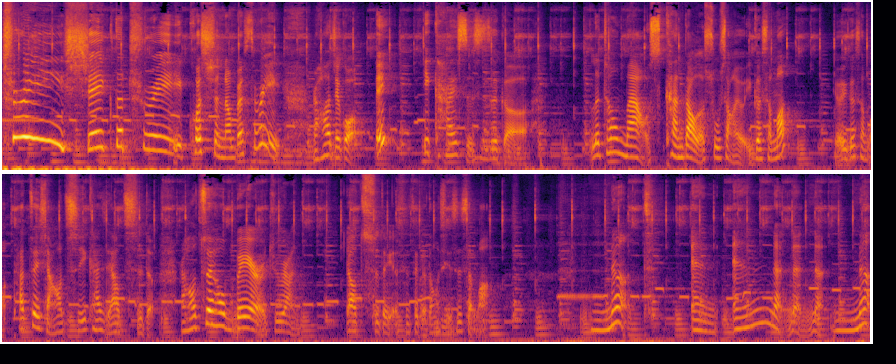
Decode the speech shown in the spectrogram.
tree shake the tree. Question number three. 然后结果诶，一开始是这个 Little Mouse 看到了树上有一个什么？有一个什么？他最想要吃，一开始要吃的，然后最后 Bear 居然要吃的也是这个东西，是什么？Nut, n n nut nut nut nut。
